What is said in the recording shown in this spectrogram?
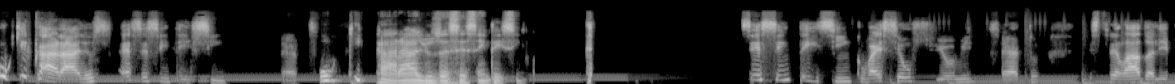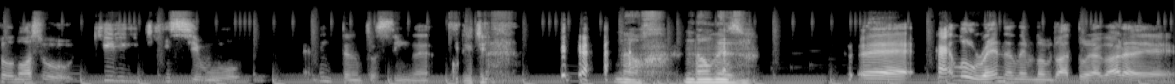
o que caralhos é 65? Certo? O que caralhos é 65? 65 vai ser o filme, certo? Estrelado ali pelo nosso queridíssimo. é, nem tanto assim, né? Não, não mesmo. É, Kylo Ren, não lembro o nome do ator agora. É...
